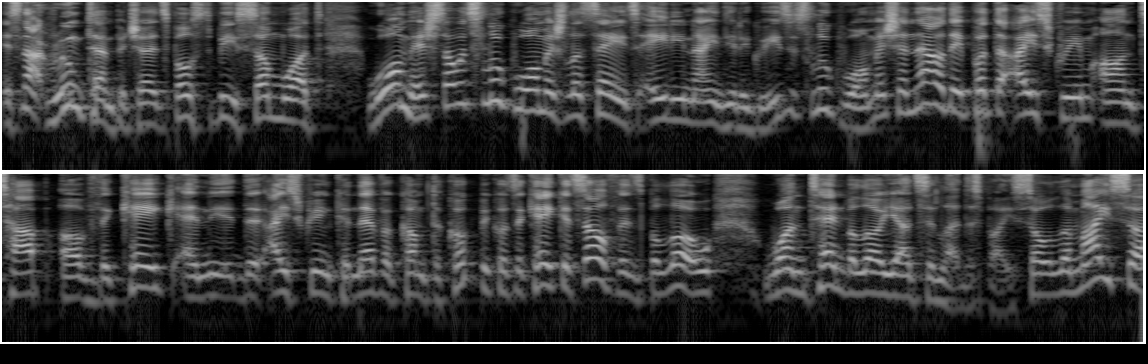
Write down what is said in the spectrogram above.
It's not room temperature, it's supposed to be somewhat warmish, so it's lukewarmish. Let's say it's 80, 90 degrees, it's lukewarmish, and now they put the ice cream on top of the cake, and the, the ice cream cream can never come to cook because the cake itself is below 110 below Yad Soledes Bo. So Lamaisa,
